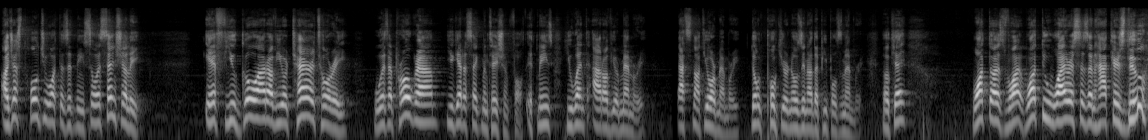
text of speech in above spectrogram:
I just told you what does it mean. So essentially, if you go out of your territory with a program, you get a segmentation fault. It means you went out of your memory. That's not your memory. Don't poke your nose in other people's memory. Okay? What does what do viruses and hackers do?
